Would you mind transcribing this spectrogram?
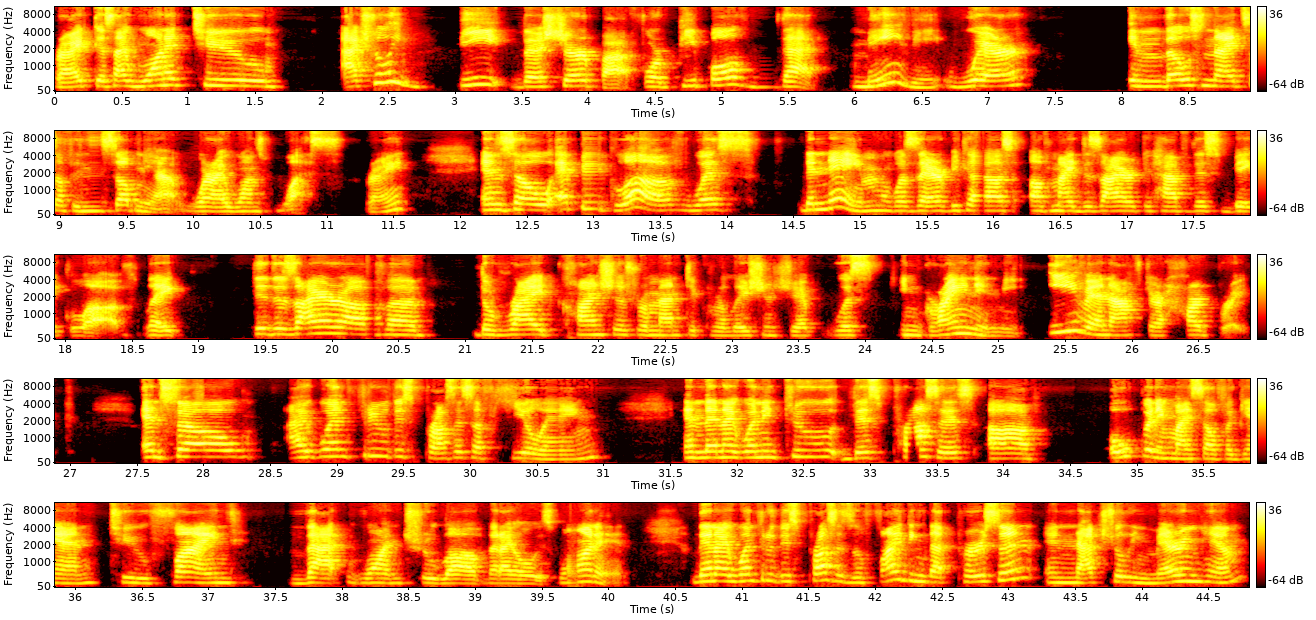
right? Because I wanted to actually be the Sherpa for people that maybe were in those nights of insomnia where I once was, right? And so Epic Love was the name was there because of my desire to have this big love, like the desire of uh, the right conscious romantic relationship was ingrained in me even after heartbreak. And so I went through this process of healing and then I went into this process of opening myself again to find that one true love that I always wanted. Then I went through this process of finding that person and actually marrying him.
